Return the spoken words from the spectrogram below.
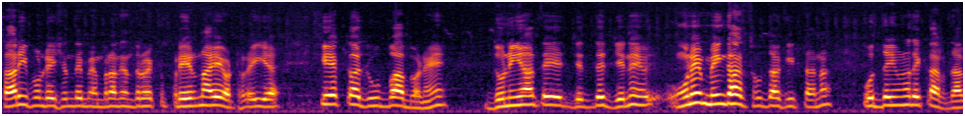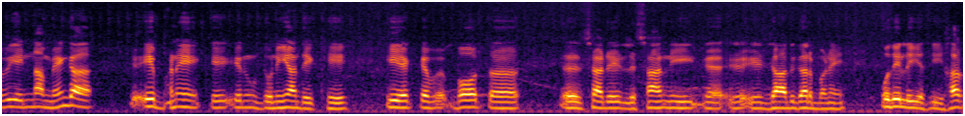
ਸਾਰੀ ਫਾਊਂਡੇਸ਼ਨ ਦੇ ਮੈਂਬਰਾਂ ਦੇ ਅੰਦਰੋਂ ਇੱਕ ਪ੍ਰੇਰਣਾ ਇਹ ਉੱਠ ਰਹੀ ਹੈ ਕਿ ਇੱਕ ਅਜੂਬਾ ਬਣੇ। ਦੁਨੀਆ ਤੇ ਜਿੱਦ ਜਿਹਨੇ ਉਹਨੇ ਮਹਿੰਗਾ ਸੌਦਾ ਕੀਤਾ ਨਾ ਉਦਾਂ ਹੀ ਉਹਨਾਂ ਦੇ ਘਰ ਦਾ ਵੀ ਇੰਨਾ ਮਹਿੰਗਾ ਕਿ ਇਹ ਬਣੇ ਕਿ ਇਹਨੂੰ ਦੁਨੀਆ ਦੇਖੇ। ਇਹ ਇੱਕ ਬਹੁਤ ਅ, ਸਾਡੇ ਲਿਸਾਨੀ ਅ, ਇਹ ਯਾਦਗਾਰ ਬਣੇ। ਉਹਦੇ ਲਈ ਅਸੀਂ ਹਰ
